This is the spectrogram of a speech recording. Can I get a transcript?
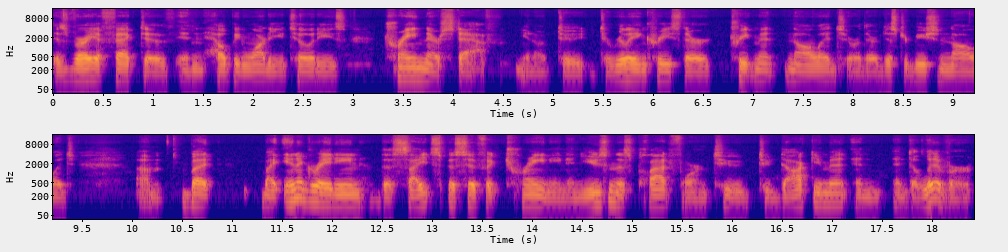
is very effective in helping water utilities train their staff you know to to really increase their treatment knowledge or their distribution knowledge. Um, but by integrating the site specific training and using this platform to to document and and deliver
